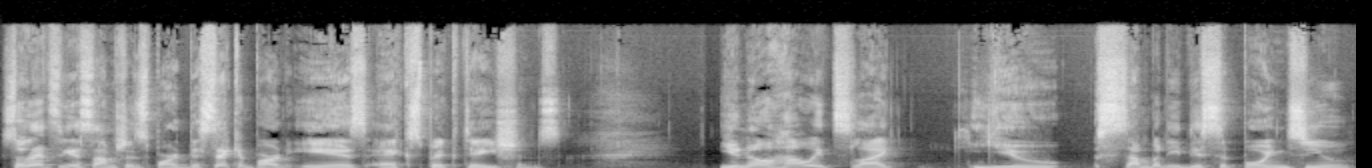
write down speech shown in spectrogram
So that's the assumptions part. The second part is expectations. You know how it's like you somebody disappoints you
